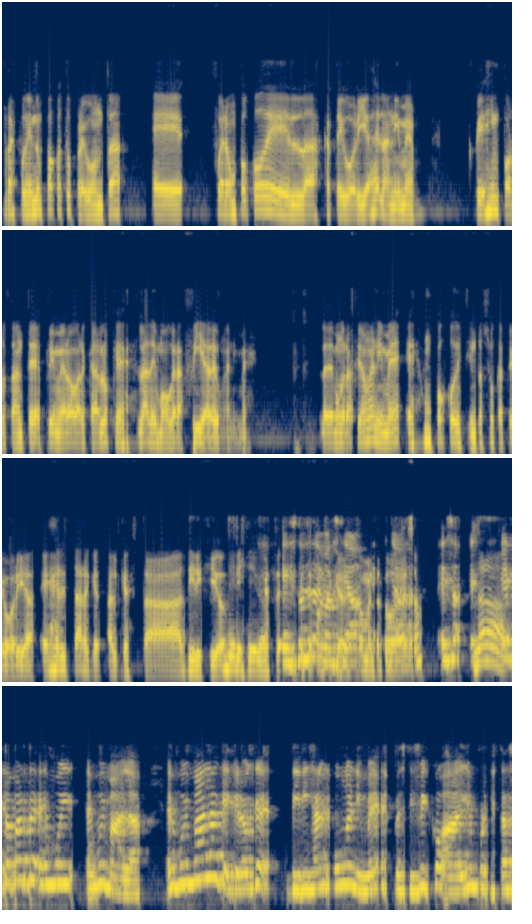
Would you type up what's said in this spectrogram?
respondiendo un poco a tu pregunta, eh, fuera un poco de las categorías del anime, que es importante primero abarcar lo que es la demografía de un anime. La demografía de un anime es un poco distinto a su categoría. Es el target al que está dirigido. Dirigido. Este, Eso es este, demasiado. comenta todo ya, eso. eso- No, no. Esta parte es muy, es muy mala. Es muy mala que creo que dirijan un anime específico a alguien porque estás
